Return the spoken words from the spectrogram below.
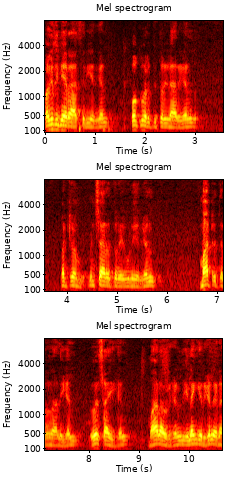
பகுதி நேர ஆசிரியர்கள் போக்குவரத்து தொழிலாளர்கள் மற்றும் மின்சாரத்துறை ஊழியர்கள் மாற்றுத்திறனாளிகள் விவசாயிகள் மாணவர்கள் இளைஞர்கள் என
